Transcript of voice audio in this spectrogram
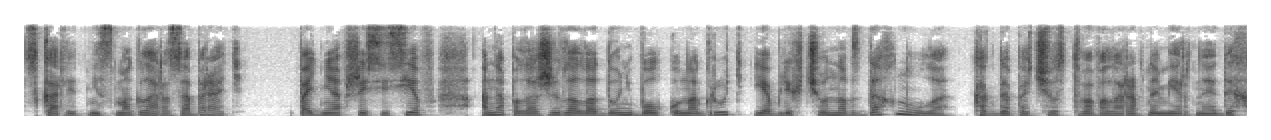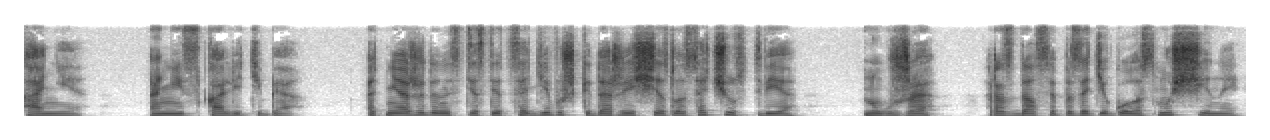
Скарлетт не смогла разобрать. Поднявшись и сев, она положила ладонь волку на грудь и облегченно вздохнула, когда почувствовала равномерное дыхание. «Они искали тебя». От неожиданности с лица девушки даже исчезло сочувствие. «Ну уже!» – раздался позади голос мужчины.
